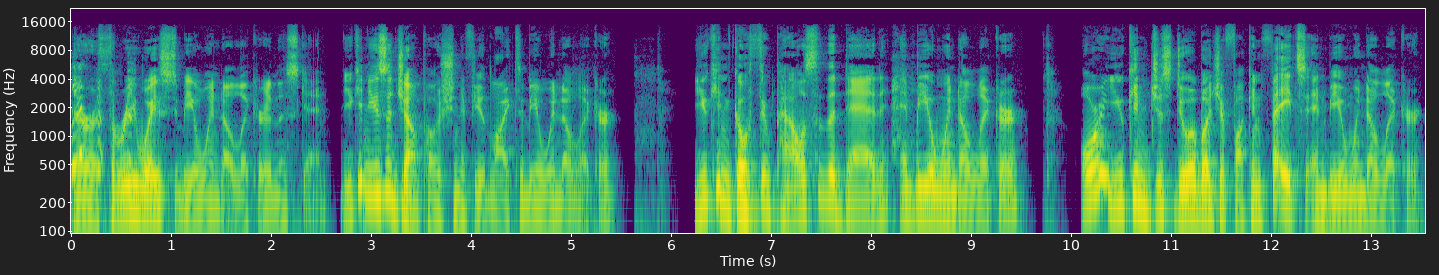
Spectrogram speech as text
there are three ways to be a window liquor in this game. You can use a jump potion if you'd like to be a window liquor. You can go through Palace of the Dead and be a window liquor. Or you can just do a bunch of fucking fates and be a window licker.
